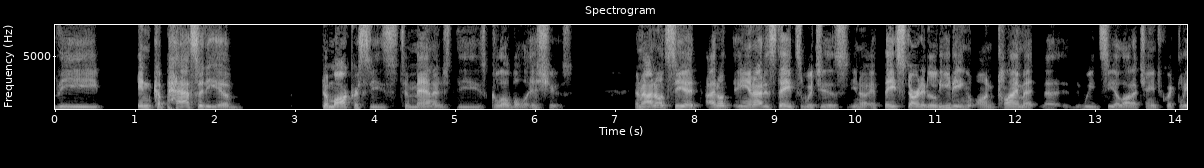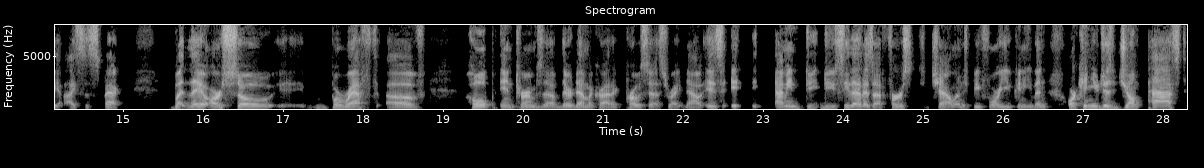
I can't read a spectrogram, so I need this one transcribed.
the incapacity of democracies to manage these global issues. I mean, I don't see it. I don't. The United States, which is, you know, if they started leading on climate, uh, we'd see a lot of change quickly. I suspect, but they are so eh, bereft of hope in terms of their democratic process right now. Is it? I mean, do do you see that as a first challenge before you can even, or can you just jump past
